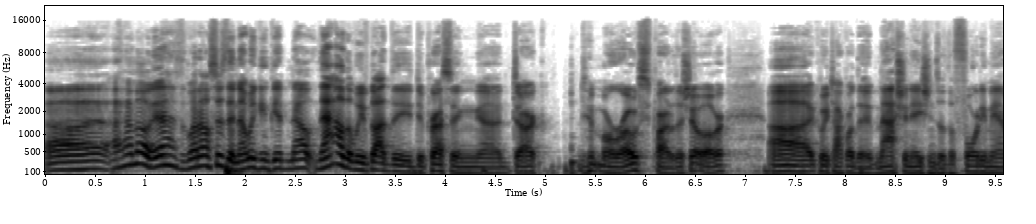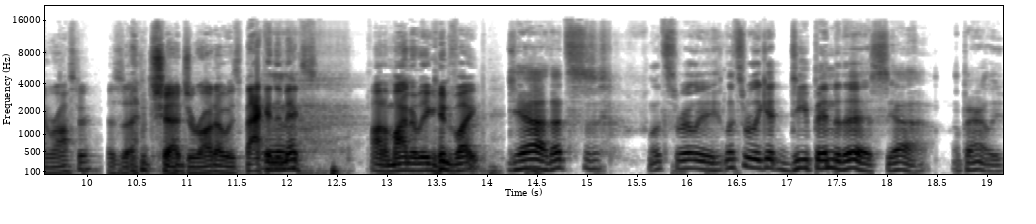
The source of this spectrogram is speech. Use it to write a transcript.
uh, I don't know. Yeah, what else is there? Now we can get now. Now that we've got the depressing, uh, dark, morose part of the show over, uh, can we talk about the machinations of the forty-man roster? As uh, Chad Girodo is back in the mix on a minor league invite. Yeah, that's let's really let's really get deep into this. Yeah, apparently.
